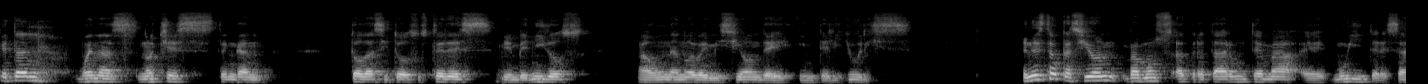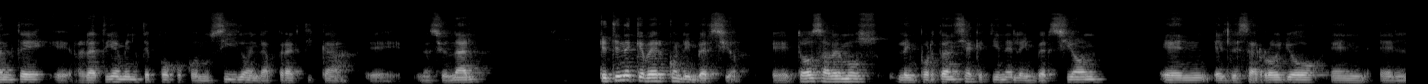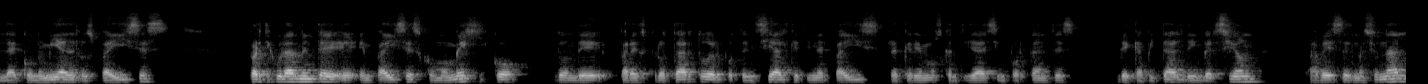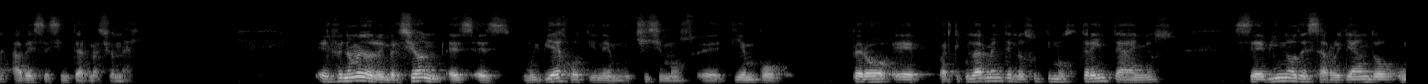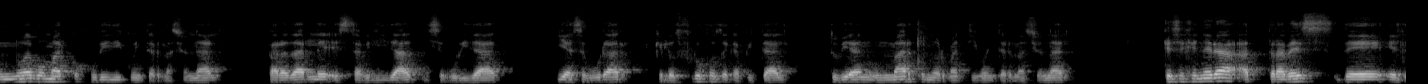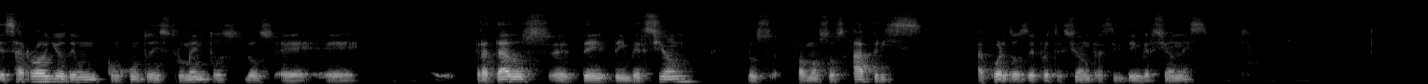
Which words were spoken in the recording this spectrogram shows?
¿Qué tal? Buenas noches. Tengan todas y todos ustedes bienvenidos a una nueva emisión de IntelliJuris. En esta ocasión vamos a tratar un tema eh, muy interesante, eh, relativamente poco conocido en la práctica eh, nacional, que tiene que ver con la inversión. todos sabemos la importancia que tiene la inversión en el desarrollo en la economía de los países particularmente eh, en países como México, donde para explotar todo el potencial que tiene el país requerimos cantidades importantes de capital, de inversión, a veces nacional, a veces internacional. El fenómeno de la inversión es, muy viejo, tiene muchísimos eh, tiempo, pero eh, particularmente en los últimos 30 años se vino desarrollando un nuevo marco jurídico internacional para darle estabilidad y seguridad y asegurar que los flujos de capital tuvieran un marco normativo internacional que se genera a través del desarrollo de un conjunto de instrumentos, los eh, eh, tratados eh, de, de, inversión, los famosos APRIS, Acuerdos de Protección de Inversiones,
